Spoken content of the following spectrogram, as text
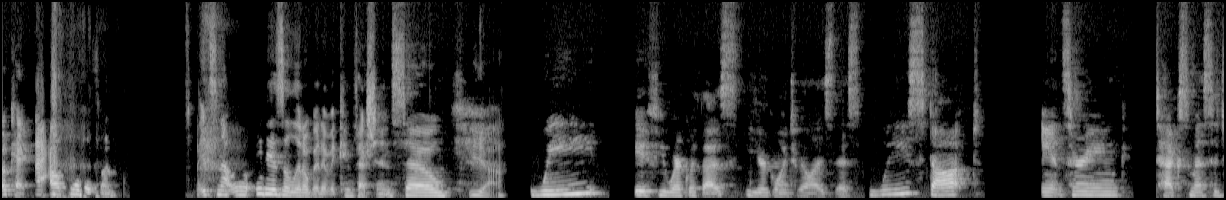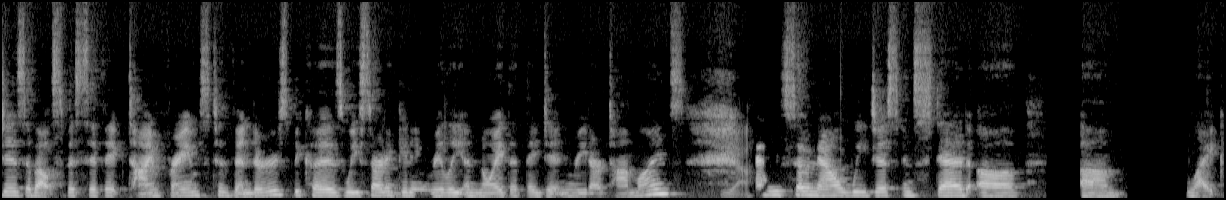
Okay, I'll tell this one. It's not. It is a little bit of a confession. So yeah. We, if you work with us, you're going to realize this. We stopped answering text messages about specific time frames to vendors because we started getting really annoyed that they didn't read our timelines. Yeah. And so now we just, instead of um, like,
